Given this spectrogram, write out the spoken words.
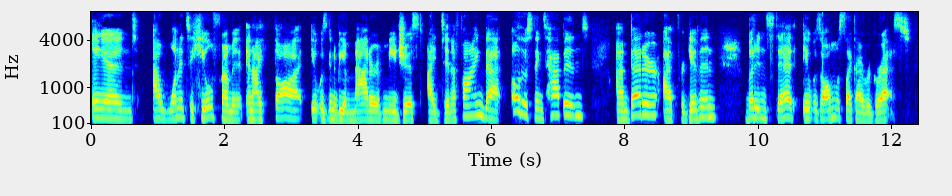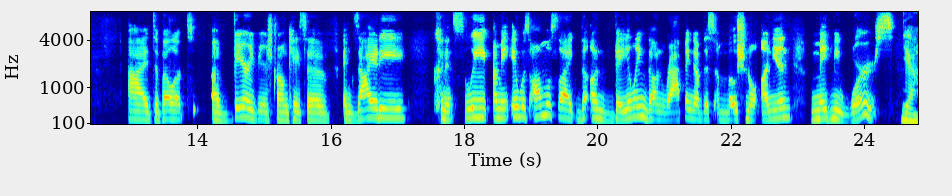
And I wanted to heal from it. And I thought it was going to be a matter of me just identifying that, oh, those things happened. I'm better. I've forgiven. But instead, it was almost like I regressed. I developed a very, very strong case of anxiety, couldn't sleep. I mean, it was almost like the unveiling, the unwrapping of this emotional onion made me worse. Yeah.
